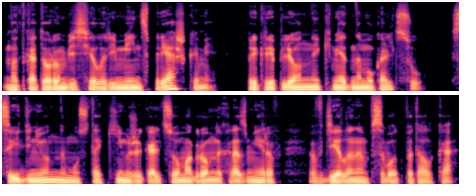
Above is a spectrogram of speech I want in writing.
над которым висел ремень с пряжками, прикрепленный к медному кольцу, соединенному с таким же кольцом огромных размеров, вделанным в свод потолка.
